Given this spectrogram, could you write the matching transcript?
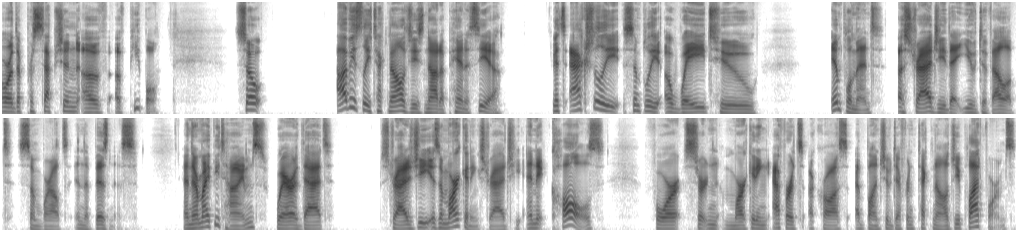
or the perception of, of people. So, obviously, technology is not a panacea. It's actually simply a way to implement a strategy that you've developed somewhere else in the business. And there might be times where that strategy is a marketing strategy and it calls for certain marketing efforts across a bunch of different technology platforms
